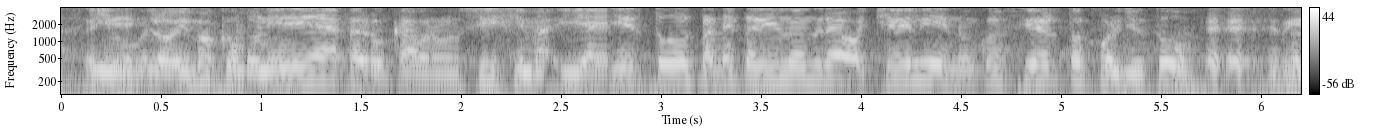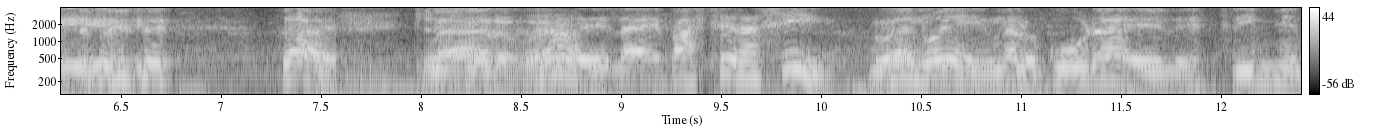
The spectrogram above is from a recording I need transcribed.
Sí. Y lo vimos como una idea, pero cabroncísima. Y ayer todo el planeta viendo a Andrea Bocelli en un concierto por YouTube. Entonces tú dices, ¿sabes? Claro, bueno, eh, va a ser así. No, es- no ser. es una locura el streaming.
